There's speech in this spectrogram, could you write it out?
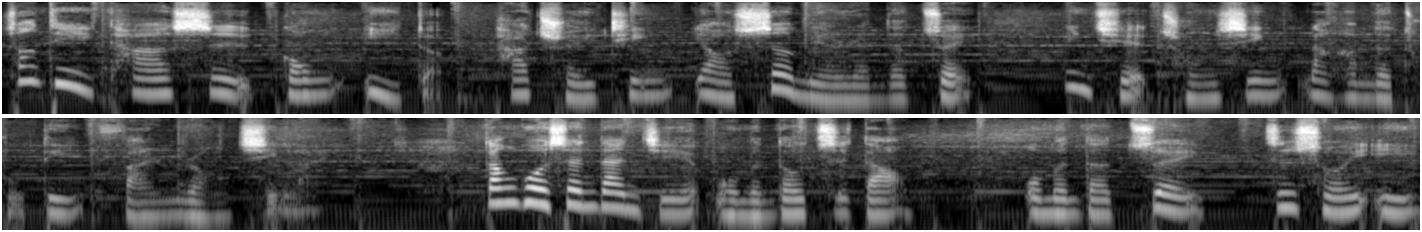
上帝他是公义的，他垂听，要赦免人的罪，并且重新让他们的土地繁荣起来。刚过圣诞节，我们都知道，我们的罪之所以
